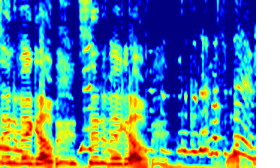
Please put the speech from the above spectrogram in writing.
Syn wygrał! Syn wygrał! Łatwo.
